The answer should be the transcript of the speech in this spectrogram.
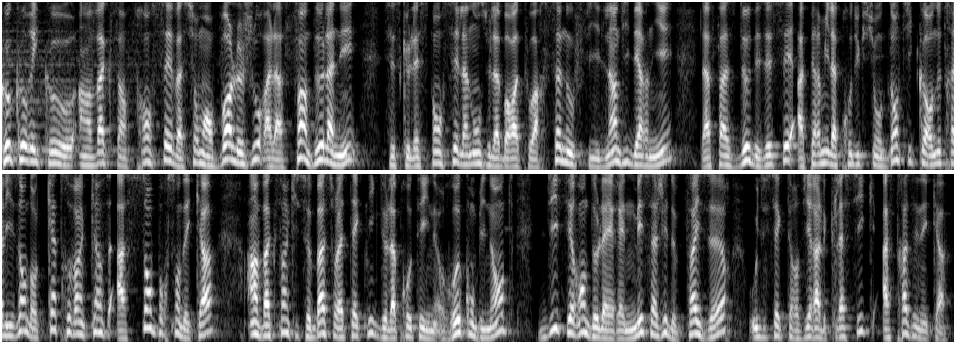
Cocorico, un vaccin français va sûrement voir le jour à la fin de l'année. C'est ce que laisse penser l'annonce du laboratoire Sanofi lundi dernier. La phase 2 des essais a permis la production d'anticorps neutralisants dans 95 à 100% des cas. Un vaccin qui se base sur la technique de la protéine recombinante, différente de l'ARN messager de Pfizer ou du secteur viral classique AstraZeneca.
